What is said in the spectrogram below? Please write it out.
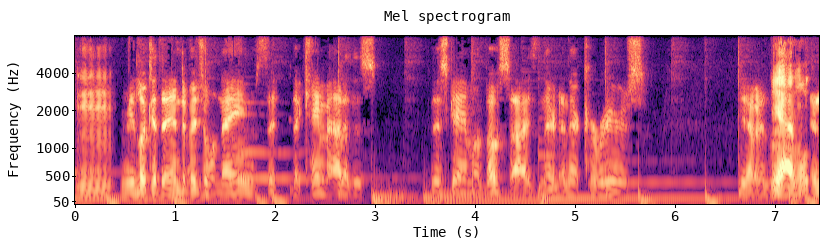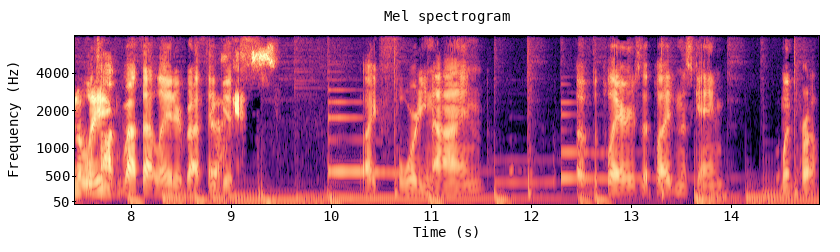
Mm. When you look at the individual names that, that came out of this this game on both sides and their and their careers, you know, in the, Yeah, and we'll, in the we'll league. talk about that later. But I think Yeah. it's like 49 of the players that played in this game went pro.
